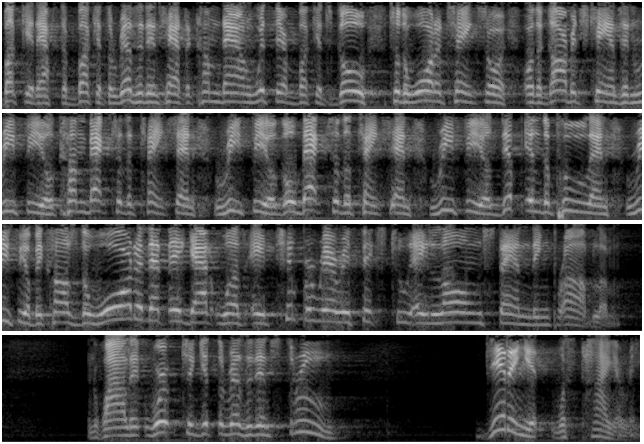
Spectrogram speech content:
bucket after bucket. The residents had to come down with their buckets, go to the water tanks or, or the garbage cans and refill, come back to the tanks and refill, go back to the tanks and refill, dip in the pool and refill because the water that they got was a temporary fix to a long standing problem. And while it worked to get the residents through, getting it was tiring.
